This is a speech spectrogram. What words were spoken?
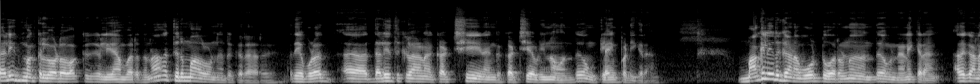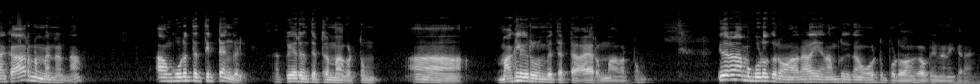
தலித் மக்களோட வாக்குகள் ஏன் வருதுன்னா திருமாவளவன் இருக்கிறாரு. அதே போல் தலித்துக்களான கட்சி எங்கள் கட்சி அப்படின்னு வந்து அவங்க கிளைம் பண்ணிக்கிறாங்க. மகளிருக்கான ஓட்டு வரும்னு வந்து அவங்க நினைக்கிறாங்க. அதுக்கான காரணம் என்னென்னா அவங்க கொடுத்த திட்டங்கள். பேருந்து திட்டமாகட்டும் மகளிர் உரிமை திட்டம் ஆயிரம் ஆகட்டும் இதெல்லாம் நம்ம கொடுக்குறோம். அதனால் நம்மளுக்கு தான் ஓட்டு போடுவாங்க அப்படின்னு நினைக்கிறாங்க.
